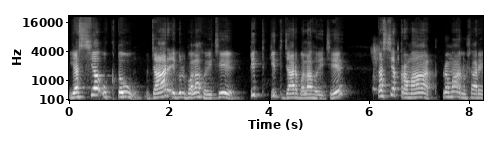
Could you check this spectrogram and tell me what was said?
ইয়াস্য উক্তৌ যার এগুলো বলা হয়েছে টিত কিত যার বলা হয়েছে তস্য ক্রমাৎ ক্রমানুসারে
